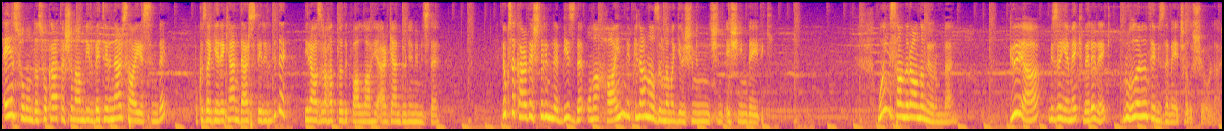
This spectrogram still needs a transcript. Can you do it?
En sonunda sokağa taşınan bir veteriner sayesinde bu kıza gereken ders verildi de biraz rahatladık vallahi ergen dönemimizde. Yoksa kardeşlerimle biz de ona hain bir plan hazırlama girişiminin için eşiğindeydik. Bu insanları anlamıyorum ben. Güya bize yemek vererek ruhlarını temizlemeye çalışıyorlar.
